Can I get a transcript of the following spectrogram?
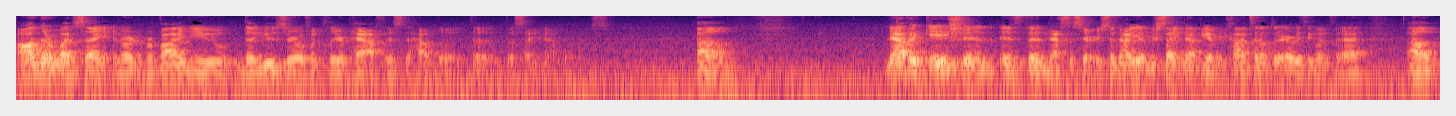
on their website in order to provide you, the user, with a clear path as to how the, the, the sitemap works. Um, Navigation is then necessary. So now you have your sitemap, you have your content up there, everything like that. Um,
